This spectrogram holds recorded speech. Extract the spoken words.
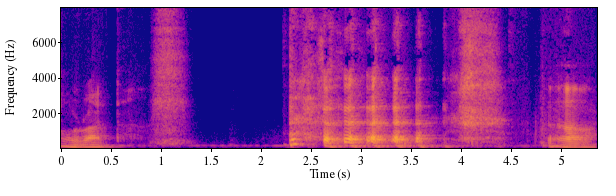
all right. ja.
